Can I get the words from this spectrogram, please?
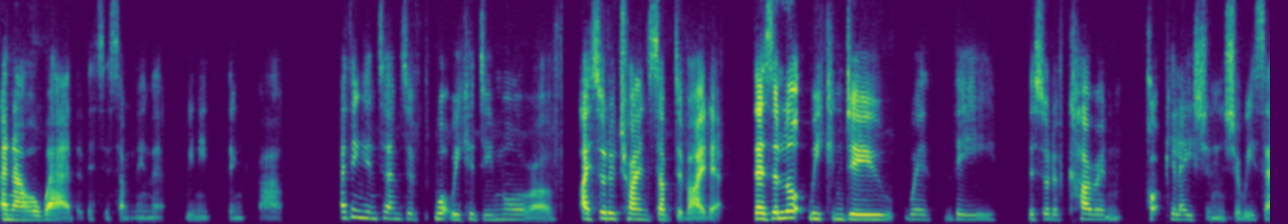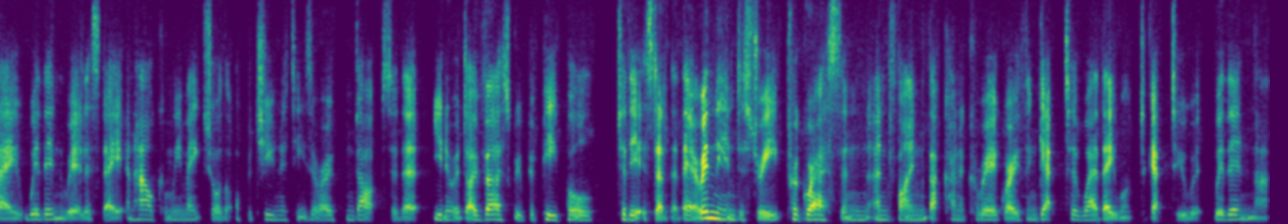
are now aware that this is something that we need to think about. I think in terms of what we could do more of, I sort of try and subdivide it. There's a lot we can do with the the sort of current population, shall we say, within real estate, and how can we make sure that opportunities are opened up so that you know a diverse group of people, to the extent that they are in the industry, progress and and find that kind of career growth and get to where they want to get to within that.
